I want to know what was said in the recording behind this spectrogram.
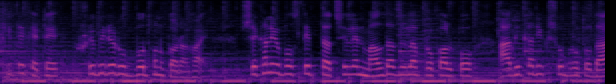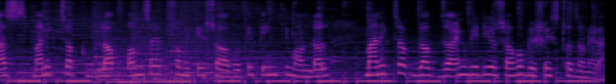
ফিতে কেটে শিবিরের উদ্বোধন করা হয়। সেখানে উপস্থিত ছিলেন মালদা জেলা প্রকল্প আধিকারিক সুব্রত দাস, মানিকচক ব্লক পঞ্চায়েত সমিতির সভাপতি Pinki Mondal, Manikchak block joint BDO সহ বিশিষ্টজনেরা।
